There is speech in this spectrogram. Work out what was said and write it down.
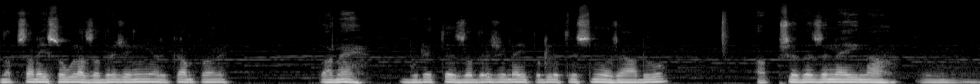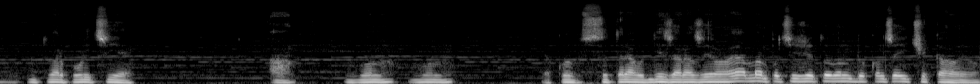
napsaný souhlas zadržení a říkám, pane, pane, budete zadržený podle trestního řádu a převezený na um, útvar policie. A on, on jako se teda hodně zarazil, ale já mám pocit, že to on dokonce i čekal. Jo.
